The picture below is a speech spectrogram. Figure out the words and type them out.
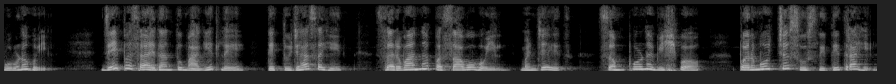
पूर्ण होईल. जे पसायदान तू मागितले ते तुझ्यासहित सर्वांना पसावं होईल. म्हणजेच संपूर्ण विश्व परमोच्च सुस्थितीत राहील.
